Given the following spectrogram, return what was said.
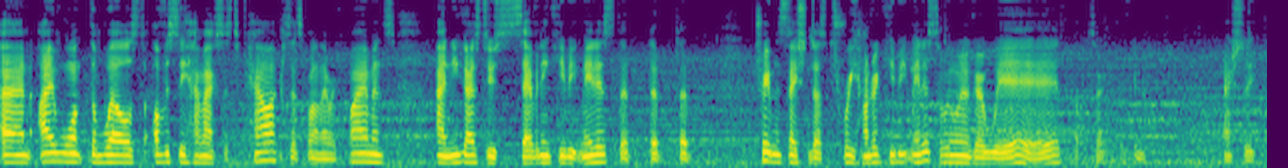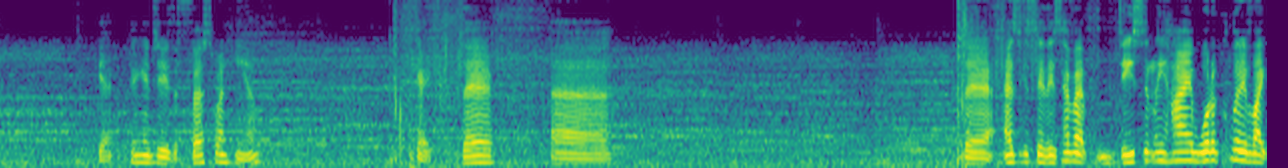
And I want the wells to obviously have access to power because that's one of their requirements. And you guys do 70 cubic meters. The, the, the treatment station does 300 cubic meters. So we want to go with, oh, sorry, actually, yeah, we're going to do the first one here. Okay, there, uh, there. As you can see, these have a decently high water quality of like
